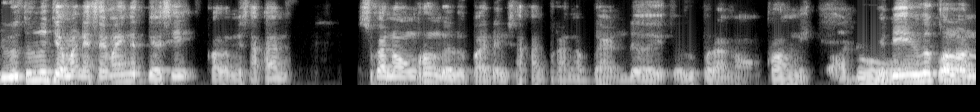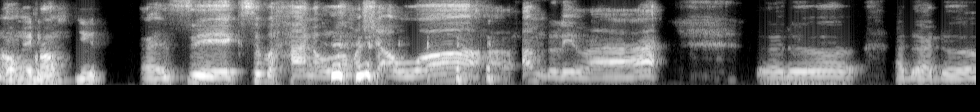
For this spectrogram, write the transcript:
Dulu tuh lu zaman SMA inget gak sih? Kalau misalkan suka nongkrong gak lu pada? Misalkan pernah ngebandel gitu lu pernah nongkrong nih. Waduh. Jadi lu kalau nongkrong, asik subhanallah masya Allah. Alhamdulillah. Aduh aduh aduh.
